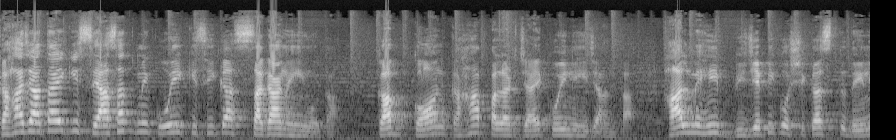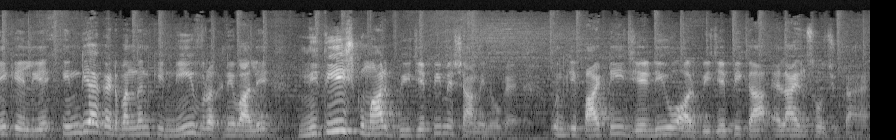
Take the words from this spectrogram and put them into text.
कहा जाता है कि सियासत में कोई किसी का सगा नहीं होता। कब, कौन, कहाँ पलट जाए कोई नहीं जानता। हाल में ही बीजेपी को शिकस्त देने के लिए इंडिया गठबंधन की नींव रखने वाले नीतीश कुमार बीजेपी में शामिल हो गए। उनकी पार्टी, जेडीयू और बीजेपी का अलायंस हो चुका है।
